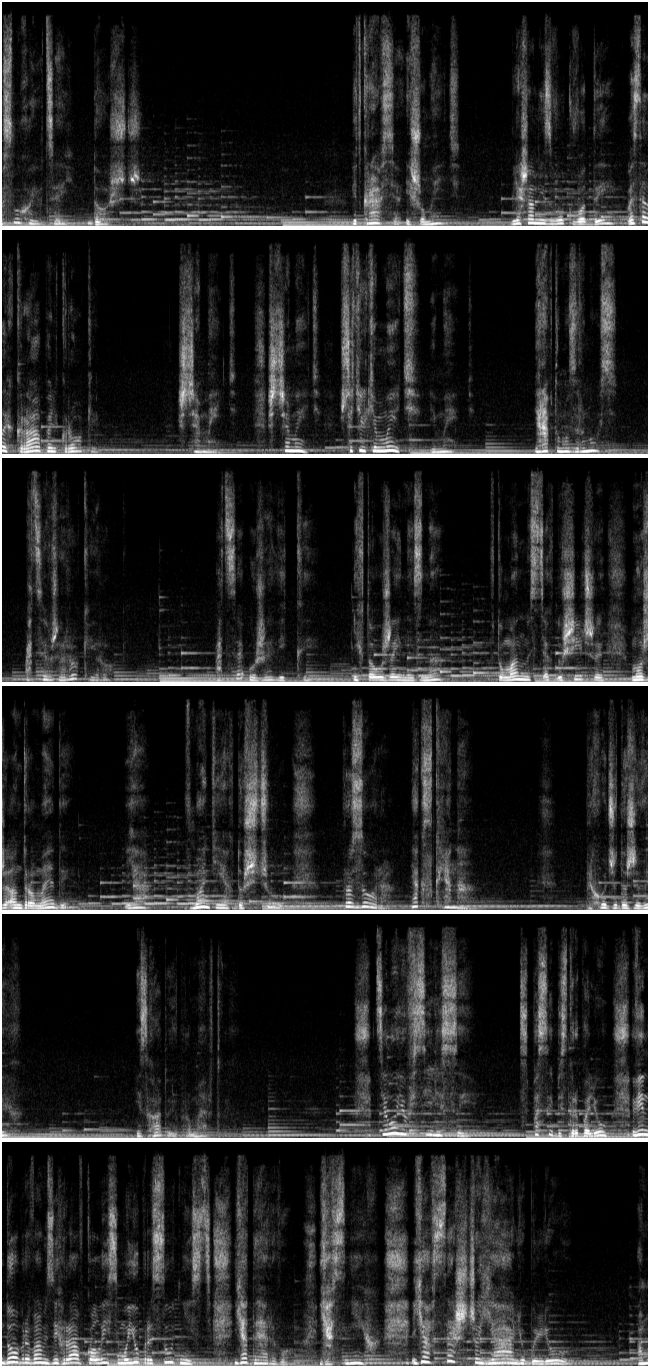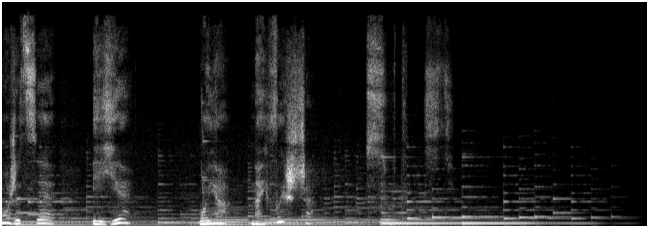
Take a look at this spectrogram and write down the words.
послухаю цей дощ. Підкрався і шумить, бляшаний звук води, веселих крапель кроки. Ще мить, ще мить, ще тільки мить і мить. І раптом озирнусь, а це вже роки й роки, а це уже віки. Ніхто уже й не зна в туманностях душі чи, може, Андромеди. Я в мантіях дощу, прозора, як скляна. Приходжу до живих і згадую про мертвих. Цілую всі ліси. Спасибі скрипалю, він добре вам зіграв колись мою присутність. Я дерево, я сніг, я все, що я люблю. А може, це і є моя найвища сутність.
